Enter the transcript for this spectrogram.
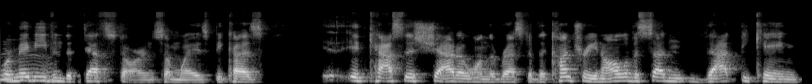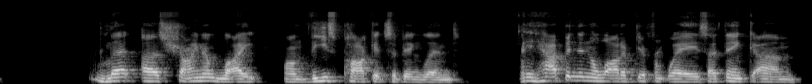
or maybe Mhm. even the Death Star in some ways, because it, it cast this shadow on the rest of the country. And all of a sudden, that became let us shine a light on these pockets of England. It happened in a lot of different ways. I think um,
